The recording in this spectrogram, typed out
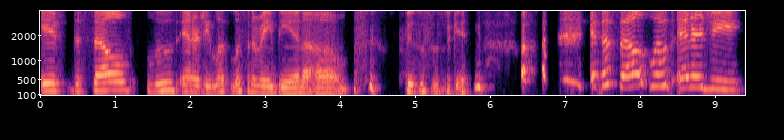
if the cells lose energy, l- listen to me being a um, physicist again. if the cells lose energy,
